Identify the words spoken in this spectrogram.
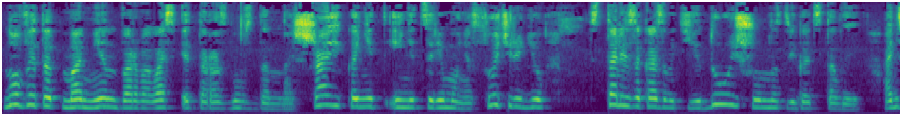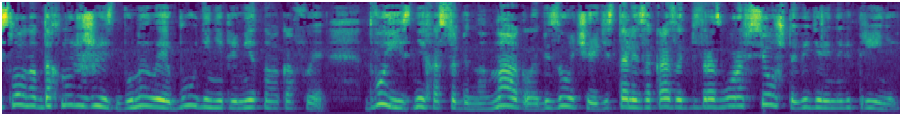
Но в этот момент ворвалась эта разнузданная шайка, и не церемония с очередью, стали заказывать еду и шумно сдвигать столы. Они словно вдохнули жизнь в унылые будни неприметного кафе. Двое из них особенно нагло, без очереди, стали заказывать без разбора все, что видели на витрине.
